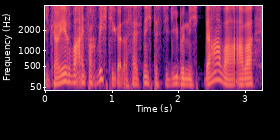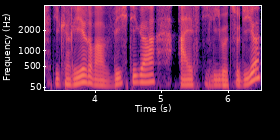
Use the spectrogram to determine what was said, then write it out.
die Karriere war einfach wichtiger. Das heißt nicht, dass die Liebe nicht da war, aber die Karriere war wichtiger als die Liebe zu dir.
